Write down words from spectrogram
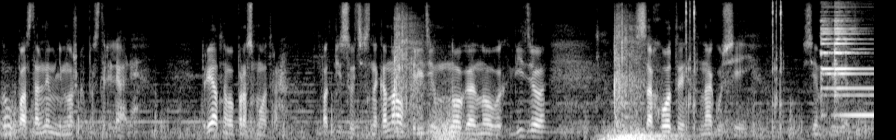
Ну, по остальным немножко постреляли. Приятного просмотра. Подписывайтесь на канал, впереди много новых видео с охоты на гусей. Всем привет!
